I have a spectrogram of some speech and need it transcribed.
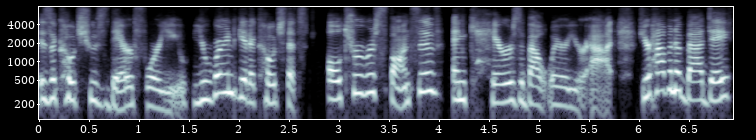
is a coach who's there for you. You're going to get a coach that's ultra responsive and cares about where you're at. If you're having a bad day,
